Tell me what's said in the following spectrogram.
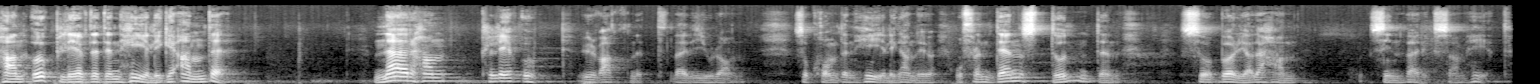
han upplevde den helige Ande. När han klev upp ur vattnet där i Jordan så kom den helige Ande och från den stunden så började han sin verksamhet.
